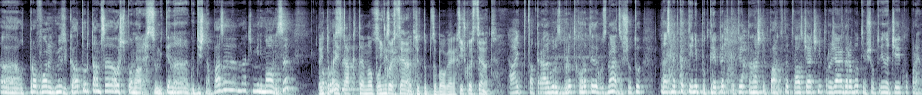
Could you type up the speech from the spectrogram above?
а, от Pro Phonic Music Autor, там са още по-малки сумите на годишна база, значи минимални са. Той тук и е- ставката е много по-ниска е сцената. от YouTube за България. Всичко е сцената. Ай, това трябва да го разберат хората и да го знаят, защото в крайна сметка те ни подкрепят, като на нашите партията, това означава, че ни продължаваме да работим, защото иначе какво правим?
